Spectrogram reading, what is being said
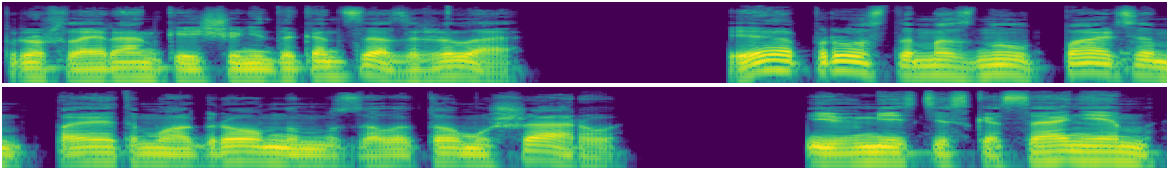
Прошлая ранка еще не до конца зажила. Я просто мазнул пальцем по этому огромному золотому шару, и вместе с касанием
